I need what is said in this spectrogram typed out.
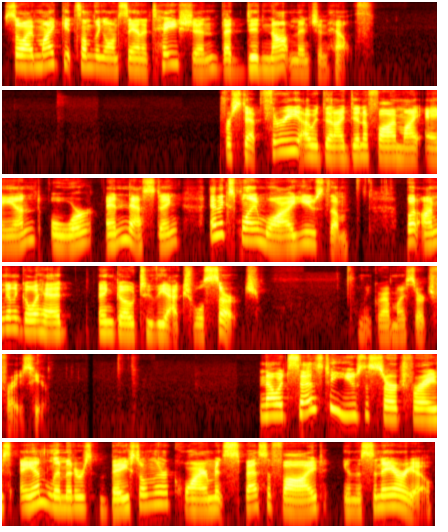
So I might get something on sanitation that did not mention health. For step three, I would then identify my and, or, and nesting and explain why I used them. But I'm going to go ahead and go to the actual search. Let me grab my search phrase here. Now it says to use the search phrase and limiters based on the requirements specified in the scenario.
